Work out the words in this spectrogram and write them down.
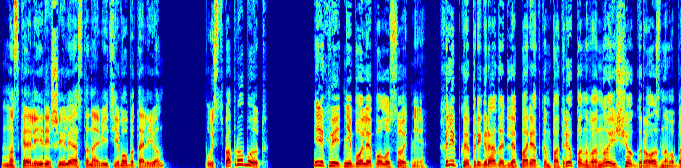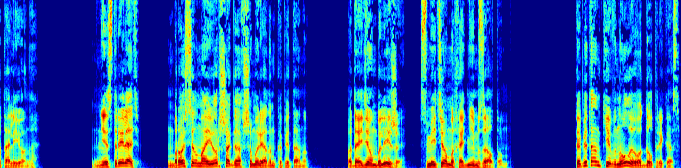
Москали решили остановить его батальон? Пусть попробуют. Их ведь не более полусотни. Хлипкая преграда для порядком потрепанного, но еще грозного батальона. «Не стрелять!» — бросил майор шагавшему рядом капитану. «Подойдем ближе, сметем их одним залпом». Капитан кивнул и отдал приказ.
